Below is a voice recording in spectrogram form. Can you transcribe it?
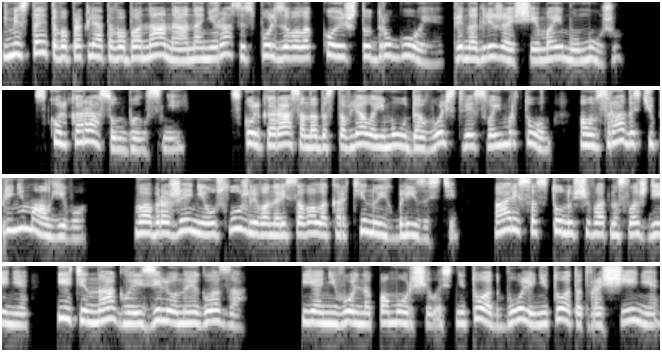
Вместо этого проклятого банана она не раз использовала кое-что другое, принадлежащее моему мужу. Сколько раз он был с ней? Сколько раз она доставляла ему удовольствие своим ртом, а он с радостью принимал его. Воображение услужливо нарисовало картину их близости. Ариса, стонущего от наслаждения, и эти наглые зеленые глаза. Я невольно поморщилась, не то от боли, не то от отвращения,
